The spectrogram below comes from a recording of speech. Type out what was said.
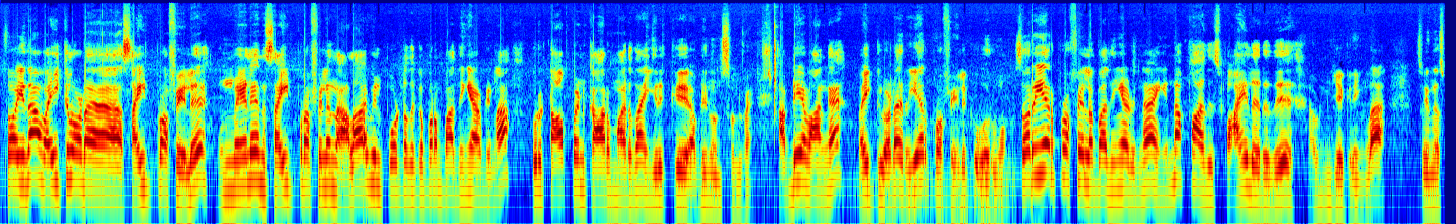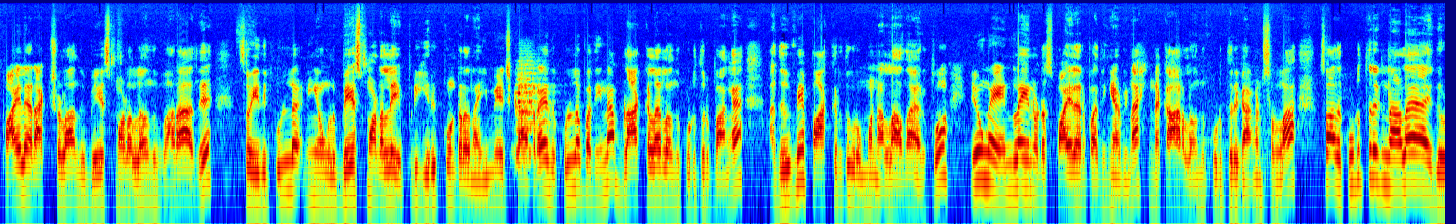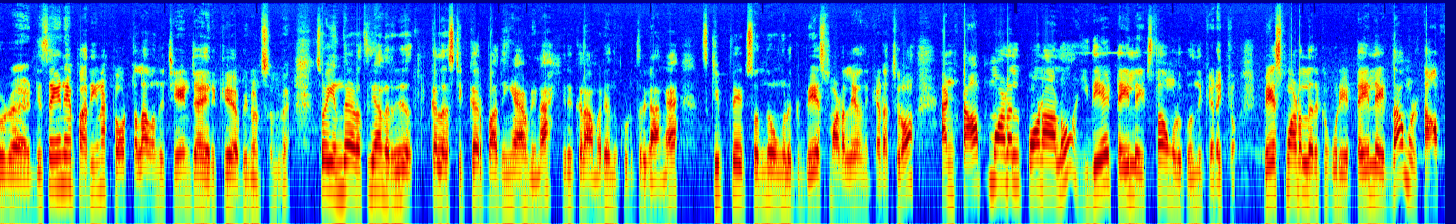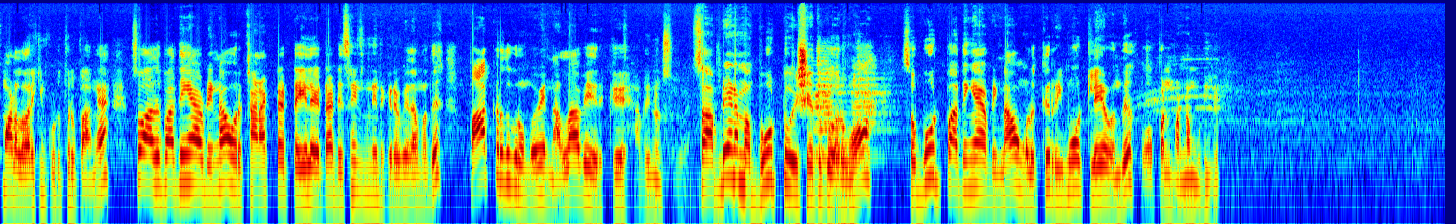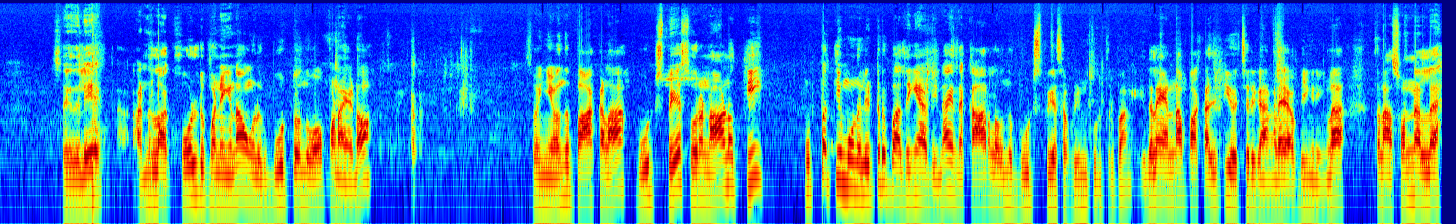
ஸோ இதான் வெஹிக்கிளோட சைட் ப்ரொஃபைலு உண்மையிலே இந்த சைட் ப்ரொஃபைல் இந்த அலாவில் போட்டதுக்கப்புறம் பார்த்தீங்க அப்படின்னா ஒரு டாப் அண்ட் கார் மாதிரி தான் இருக்குது அப்படின்னு ஒன்று சொல்லுவேன். அப்படியே வாங்க வெஹிக்கிளோட ரியர் ப்ரொஃபைலுக்கு வருவோம். ஸோ ரியர் ப்ரொஃபைலில் பார்த்தீங்க அப்படின்னா என்னப்பா அது ஸ்பாயிலர் இது அப்படின்னு கேட்குறீங்களா ஸோ இந்த ஸ்பாயிலர் ஆக்சுவலாக அந்த பேஸ் மாடலில் வந்து வராது. ஸோ இதுக்குள்ளே நீங்கள் உங்களுக்கு பேஸ் மாடலில் எப்படி இருக்குன்றத நான் இமேஜ் காட்டுறேன். இதுக்குள்ளே பார்த்தீங்கன்னா பிளாக் கலரில் வந்து கொடுத்துருப்பாங்க. அதுவுமே பார்க்குறதுக்கு ரொம்ப நல்லா தான் இருக்கும். இவங்க என்லைனோட ஸ்பாயிலர் பார்த்தீங்க அப்படின்னா இந்த காரில் வந்து கொடுத்துருக்காங்கன்னு சொல்லலாம். ஸோ அது கொடுத்துருக்கனால இதோட டிசைனே பார்த்தீங்கன்னா டோட்டலாக வந்து சேஞ்ச் ஆகிருக்கு அப்படின்னு நான் சொல்லுவேன். ஸோ இந்த இடத்துலையும் அந்த ரெட் கலர் ஸ்டிக்கர் பார்த்தீங்க அப்படின்னா இருக்கிற மாதிரி வந்து கொடுத்துருக்காங்க. ஸ்கிப் லைட்ஸ் வந்து உங்களுக்கு பேஸ் மாடலே வந்து கிடச்சிரும். அண்ட் டாப் மாடல் போனாலும் இதே டெய்ல் லைட்ஸ் தான் உங்களுக்கு வந்து கிடைக்கும். பேஸ் மாடலில் இருக்கக்கூடிய டெய்ல் லைட் தான் உங்களுக்கு டாப் மாடல் வரைக்கும் கொடுத்துருப்பாங்க. ஸோ அது பார்த்தீங்க அப்படின்னா ஒரு கனெக்டட் டெய்ல் லைட்டாக டிசைன் பண்ணியிருக்கிற விதம் வந்து பார்க்குறதுக்கு ரொம்பவே நல்லாவே இருக்குது அப்படின்னு ஒன்று சொல்லுவேன். ஸோ அப்படியே நம்ம பூட் விஷயத்துக்கு வருவோம். ஸோ பூட் பார்த்தீங்க அப்படின்னா உங்களுக்கு ரிமோட்லேயே வந்து ஓப்பன் பண்ண முடியும். ஸோ இதிலே அன்லாக் ஹோல்டு பண்ணிங்கன்னா உங்களுக்கு பூட் வந்து ஓப்பன் ஆகிடும் ஸோ இங்கே வந்து பார்க்கலாம். பூட் ஸ்பேஸ் ஒரு நானூற்றி முப்பத்தி மூணு லிட்டர் பார்த்தீங்க அப்படின்னா இந்த காரில் வந்து பூட் ஸ்பேஸ் அப்படின்னு கொடுத்துருப்பாங்க. இதெல்லாம் என்னப்பா கழட்டி வச்சுருக்காங்களே அப்படிங்கிறீங்களா? ஸோ நான் சொன்னேன்ல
